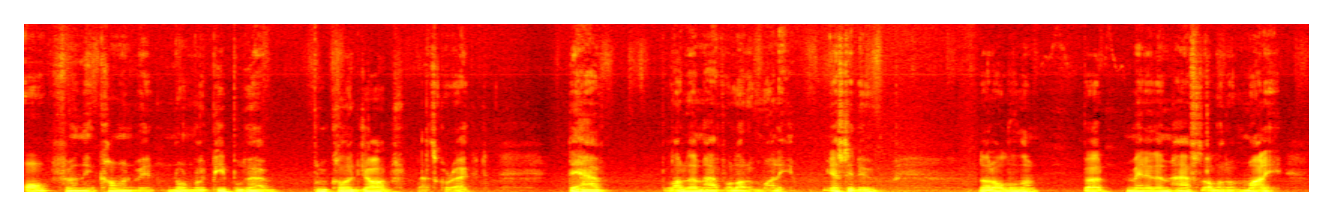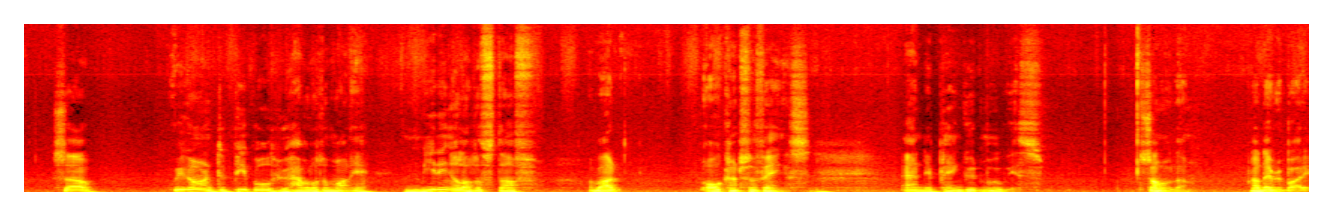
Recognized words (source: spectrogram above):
often in common with normally people who have blue collar jobs. That's correct. They have a lot of them have a lot of money. Yes, they do. Not all of them, but many of them have a lot of money. So we're going to people who have a lot of money, meeting a lot of stuff about all kinds of things, and they're playing good movies. Some of them, not everybody.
